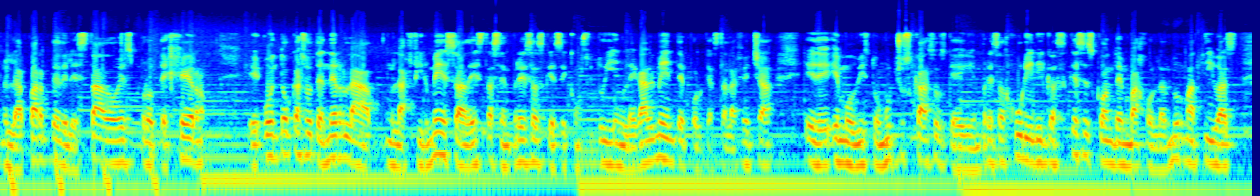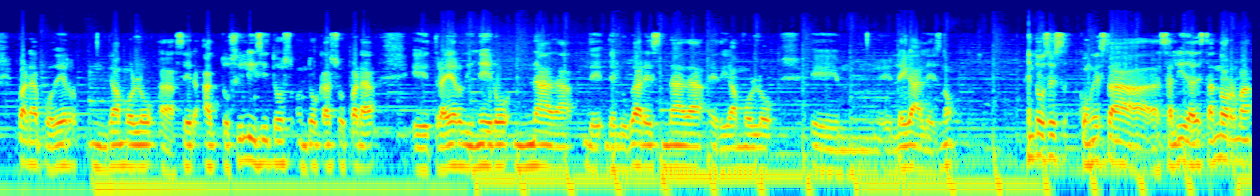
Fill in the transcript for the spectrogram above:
la parte del Estado es proteger eh, o en todo caso tener la, firmeza de estas empresas que se constituyen legalmente porque hasta la fecha hemos visto muchos casos que hay empresas jurídicas que se esconden bajo las normativas para poder, digámoslo, hacer actos ilícitos, en todo caso para traer dinero nada de, de lugares nada, digámoslo, legales, ¿no? Entonces, con esta salida de esta norma,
